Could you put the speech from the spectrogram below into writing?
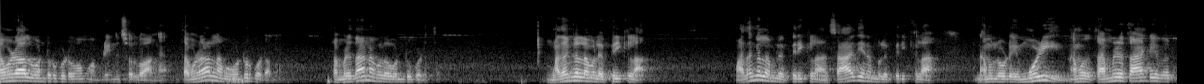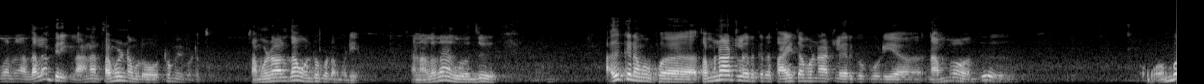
தமிழால் ஒன்றுபடுவோம் அப்படின்னு சொல்லுவாங்க. தமிழால் நம்ம ஒன்றுபடணும். தமிழ் தான் நம்மளை ஒன்றுபடுத்தும். மதங்கள் நம்மளை பிரிக்கலாம். மதங்கள் நம்மளை பிரிக்கலாம். சாதி நம்மளை பிரிக்கலாம். நம்மளுடைய மொழி நம்ம தமிழை தாண்டி வருவாங்க அதெல்லாம் பிரிக்கலாம். ஆனால் தமிழ் நம்மளை ஒற்றுமைப்படுத்தும். தமிழால் தான் ஒன்றுபட முடியும். அதனால தான் அது வந்து அதுக்கு நம்ம இப்போ தமிழ்நாட்டில் இருக்கிற தாய் தமிழ்நாட்டில் இருக்கக்கூடிய நம்ம வந்து ரொம்ப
